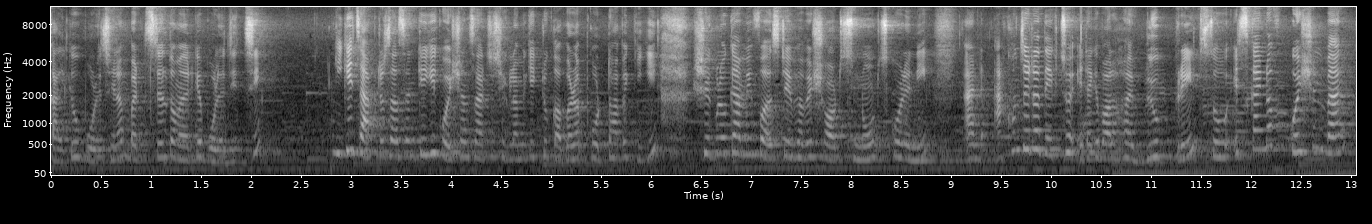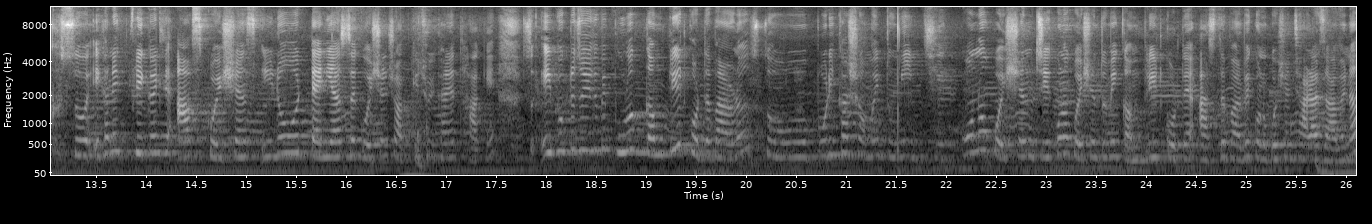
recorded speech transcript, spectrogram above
কালকেও পড়েছিলাম বাট স্টিল তোমাদেরকে বলে দিচ্ছি। কী কী চ্যাপ্টার্স আছেন কী কী কোয়েশনস আছে সেগুলো আমাকে একটু কভার আপ করতে হবে, কী কী? সেগুলোকে আমি ফার্স্টে এভাবে শর্টস নোটস করে নিই। অ্যান্ড এখন যেটা দেখছ, এটাকে বলা হয় blueprint so it's kind of question bank so এখানে frequently asked questions in ten ইয়ার্সের কোয়েশন সব কিছু এখানে থাকে। সো এই বুকটা যদি তুমি পুরো কমপ্লিট করতে পারো না তো পরীক্ষার সময় তুমি যে কোনো কোয়েশন যে কোনো কোয়েশন তুমি কমপ্লিট করতে আসতে পারবে, কোনো কোয়েশন ছাড়া যাবে না।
